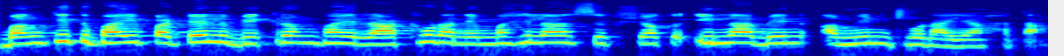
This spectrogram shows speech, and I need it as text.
બંકિતભાઈ પટેલ, વિક્રમભાઈ રાઠોડ અને મહિલા શિક્ષક ઈલાબેન અમીન જોડાયા હતા.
